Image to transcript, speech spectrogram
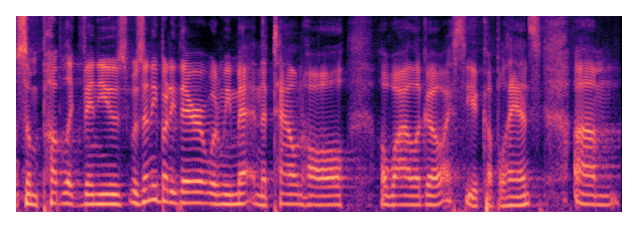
some public venues. Was anybody there when we met in the town hall a while ago? I see a couple hands. Um,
